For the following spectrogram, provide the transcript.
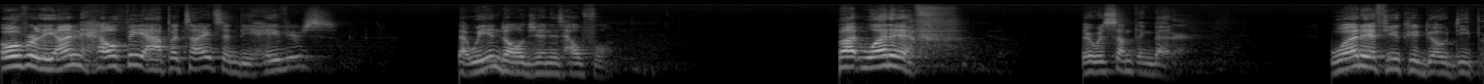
over the unhealthy appetites and behaviors that we indulge in is helpful. But what if there was something better? What if you could go deeper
